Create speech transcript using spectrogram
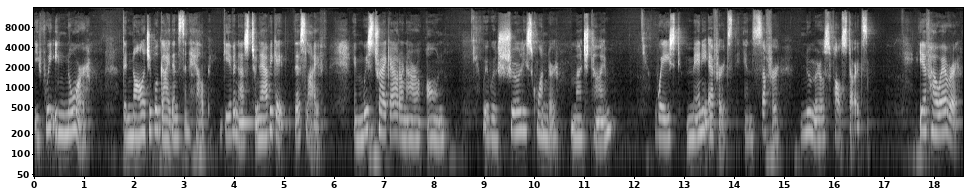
If we ignore the knowledgeable guidance and help given us to navigate this life and we strike out on our own, we will surely squander much time, waste many efforts, and suffer numerous false starts. If, however,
